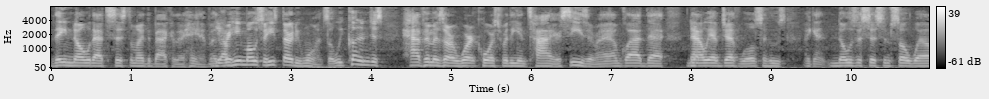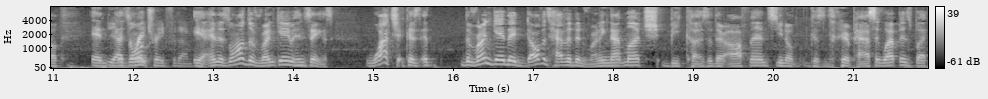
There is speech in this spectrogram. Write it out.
they know that system like the back of their hand. But Yep. Raheem Mostert, he's 31, so we couldn't just have him as our workhorse for the entire season, right? I'm glad that now Yep. we have Jeff Wilson, who's again knows the system so well, and Yeah, as great long trade for them. yeah, and as long as the run game and things, watch it because the run game, the Dolphins haven't been running that much because of their offense, you know, because their passing weapons. But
